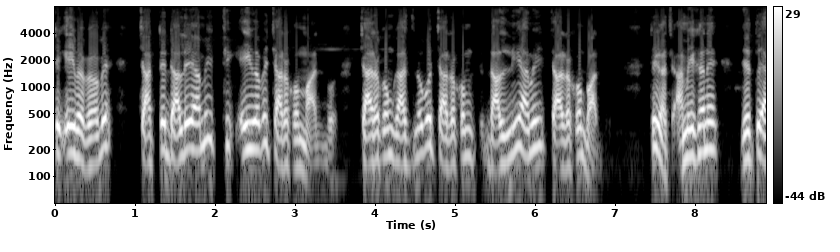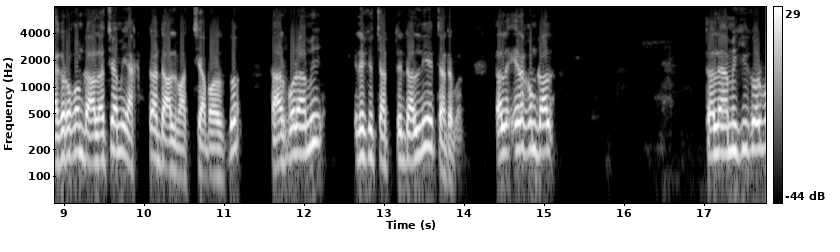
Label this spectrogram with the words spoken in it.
ঠিক এইভাবে হবে। চারটে ডালে আমি ঠিক এইভাবে চার রকম বাঁধবো। চার রকম গাছ নেব, চার রকম ডাল নিয়ে আমি চার রকম বাঁধবো। ঠিক আছে? আমি এখানে যেহেতু এক রকম ডাল আছে, আমি একটা ডাল বাঁধছি আপাতত। তারপরে আমি রেখে চারটে ডাল নিয়ে চারটে বাঁধ তাহলে এরকম ডাল, তাহলে আমি কি করব?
